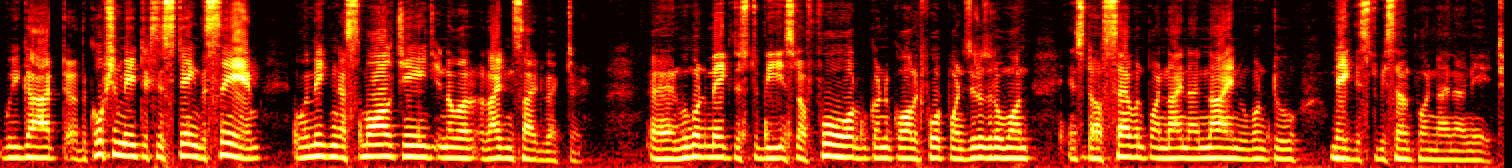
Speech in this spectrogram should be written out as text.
we got uh, the coefficient matrix is staying the same. We're making a small change in our right-hand side vector. And we're going to make this to be, instead of 4, we're going to call it 4.001. Instead of 7.999, we're going to make this to be 7.998.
